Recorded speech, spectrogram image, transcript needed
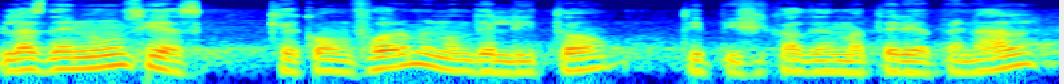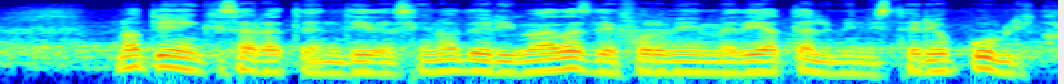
las denuncias que conformen un delito tipificado en materia penal no tienen que ser atendidas, sino derivadas de forma inmediata al Ministerio Público.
